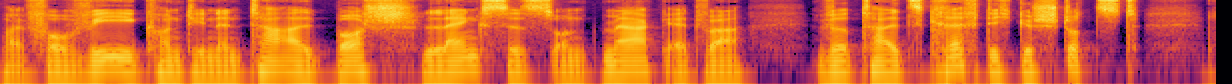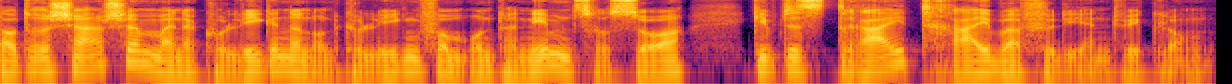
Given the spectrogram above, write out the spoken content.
Bei VW, Continental, Bosch, Lanxess und Merck etwa wird teils kräftig gestutzt. Laut Recherche meiner Kolleginnen und Kollegen vom Unternehmensressort gibt es drei Treiber für die Entwicklung.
